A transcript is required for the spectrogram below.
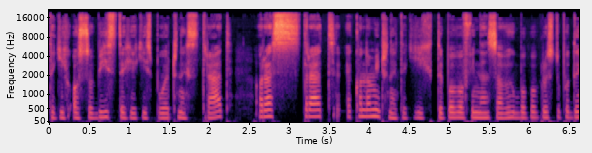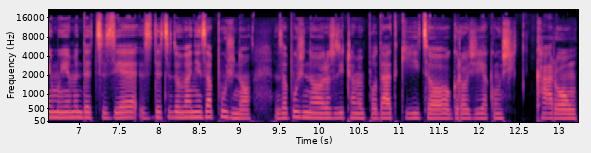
takich osobistych, jak i społecznych strat oraz strat ekonomicznych, takich typowo finansowych, bo po prostu podejmujemy decyzje zdecydowanie za późno. Za późno rozliczamy podatki, co grozi jakąś karą.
